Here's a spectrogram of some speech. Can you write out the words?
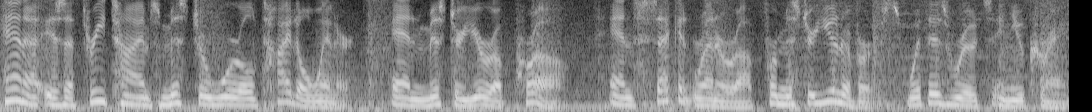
Hanna is a three times Mr. World title winner and Mr. Europe Pro, and second runner-up for Mr. Universe with his roots in Ukraine.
